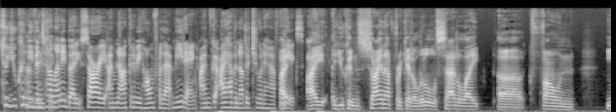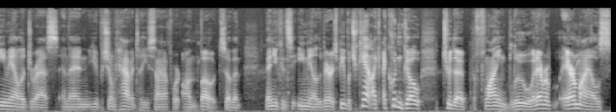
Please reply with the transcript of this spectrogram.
So you couldn't even tell anybody. Sorry, I'm not going to be home for that meeting. I'm. g- I have another two and a half weeks. I you can sign up for get a little satellite uh, phone email address and then you but you don't have it until you sign up for it on the boat so that then you can see email to various people but you can't like I couldn't go to the, the flying blue whatever air miles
